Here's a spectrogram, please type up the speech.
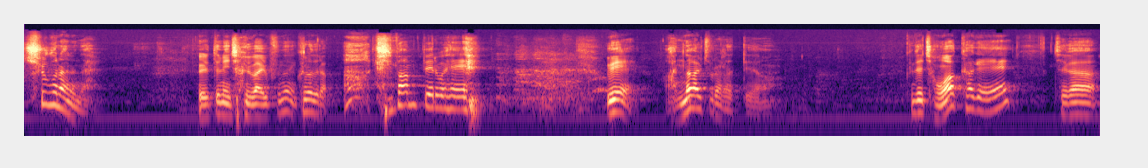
출근하는 날. 그랬더니 저희 와이프는 그러더라. "아, 네 맘대로 해. 왜? 안 나갈 줄 알았대요. 근데 정확하게 제가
